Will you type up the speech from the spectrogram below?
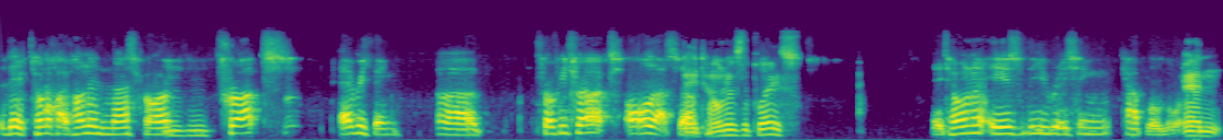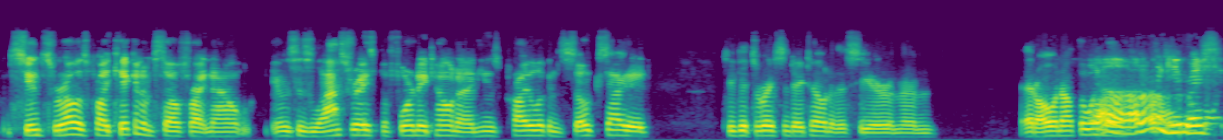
the Daytona 500 NASCAR, mm-hmm. trucks, everything, uh, trophy trucks, all that stuff. Daytona's the place. Daytona is the racing capital of the world. And since Cianciarulo is probably kicking himself right now. It was his last race before Daytona, and he was probably looking so excited to get to race in Daytona this year, and then it all went out the window. Yeah, I don't think he raced.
